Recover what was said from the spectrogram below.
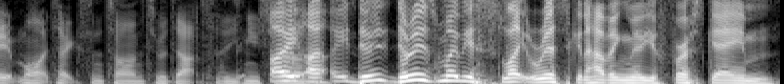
it might take some time to adapt to these new I. I, there, there is maybe a slight risk in having maybe a first game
